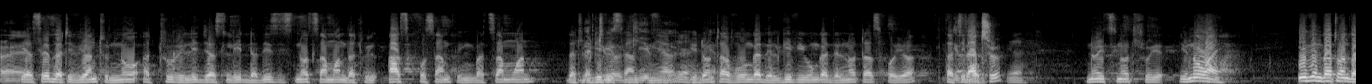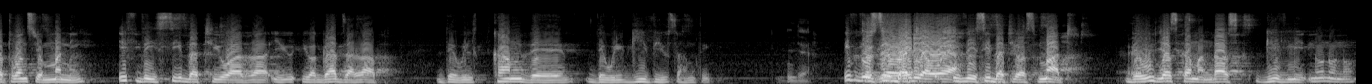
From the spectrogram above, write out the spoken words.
Right. He has said that if you want to know a true religious leader, this is not someone that will ask for something, but someone that will That give you something. give yeah. you. You don't have unga, they'll give you unga, they'll not ask for your 30 is that bob. true Yeah. No, it's not true. You know why? Even that one that wants your money, if they see that you are, uh, you, your guards are up, they will come there, they will give you something. yeah If they Because see they're that- aware. If they see that you are smart, they will just come and ask, give me. No, no, no.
